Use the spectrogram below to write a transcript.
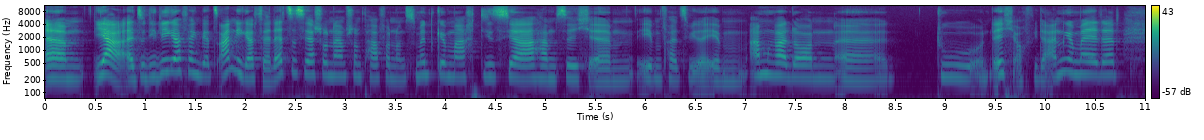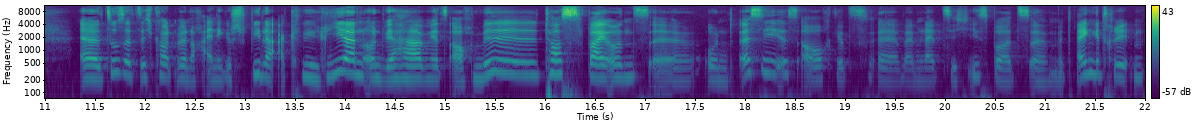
Ähm, ja, also die Liga fängt jetzt an. Die gab es ja letztes Jahr schon, da haben schon ein paar von uns mitgemacht. Dieses Jahr haben sich ähm, ebenfalls wieder eben Amralon, äh, du und ich auch wieder angemeldet. Äh, zusätzlich konnten wir noch einige Spieler akquirieren und wir haben jetzt auch Miltos bei uns äh, und Össi ist auch jetzt äh, beim Leipzig eSports äh, mit eingetreten.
